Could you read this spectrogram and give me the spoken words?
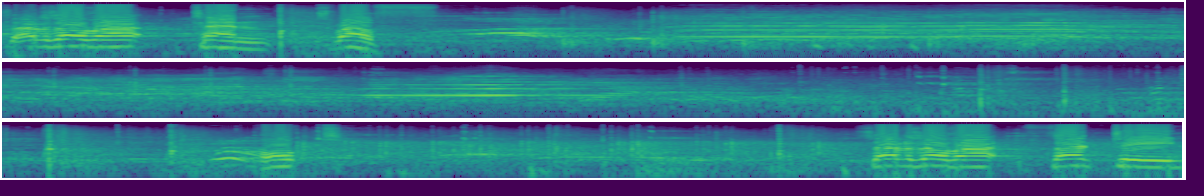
Service over, 10, 12. Halt. Over, 13,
